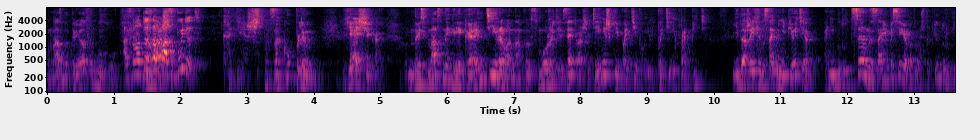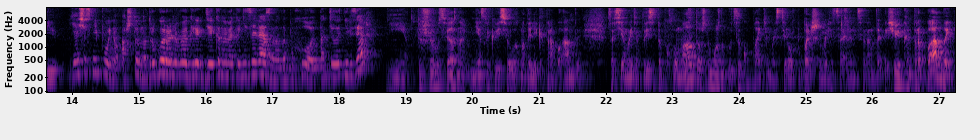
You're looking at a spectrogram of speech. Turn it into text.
У нас будет привязано к бухлу. А золотой На запас ваши- будет? Конечно, закуплен в ящиках. То есть у нас на игре гарантированно вы сможете взять ваши денежки и пойти, и пойти их пропить. И даже если вы сами не пьете, они будут ценны сами по себе, потому что пьют другие. Я сейчас не понял, а что, на другой ролевой игре, где экономика не завязана на бухло, так делать нельзя? Нет, тут еще связано несколько веселых моделей контрабанды со всем этим. То есть это бухло мало того, что можно будет закупать у мастеров по большим официальным ценам, так еще и контрабандой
